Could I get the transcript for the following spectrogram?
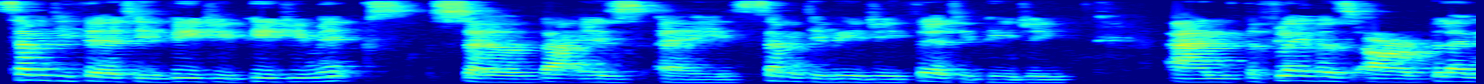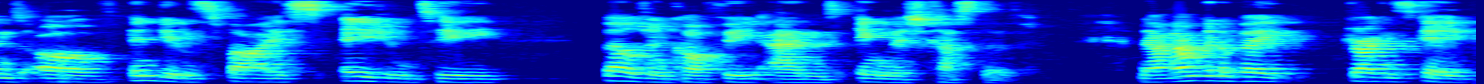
70-30 VG-PG mix, so that is a 70 VG, 30 PG, and the flavours are a blend of Indian spice, Asian tea, Belgian coffee, and English custard. Now I'm going to vape Dragonscape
